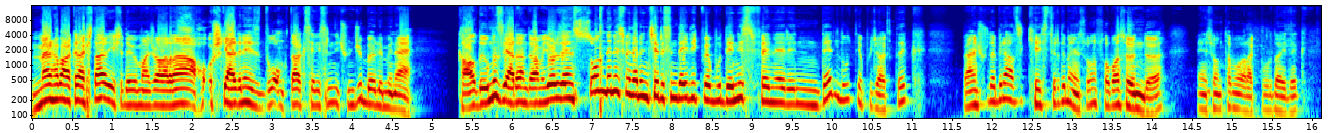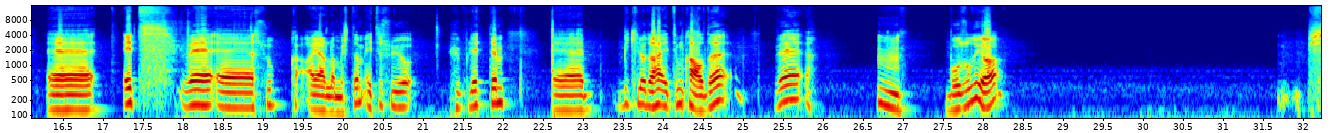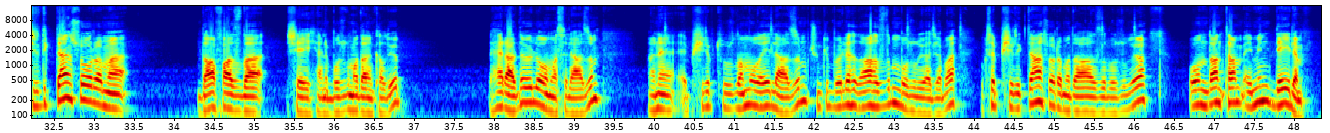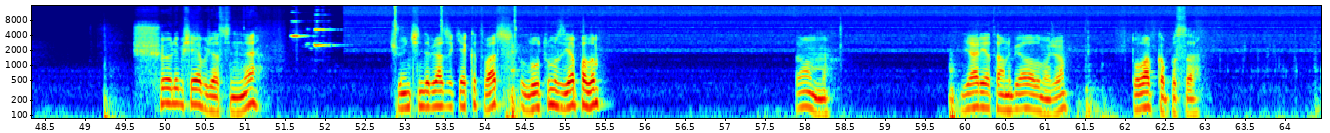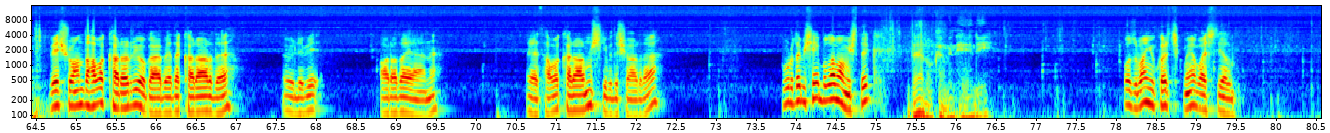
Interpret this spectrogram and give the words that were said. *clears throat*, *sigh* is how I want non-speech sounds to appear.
Merhaba arkadaşlar, Yeşil Devi maceralarına hoş geldiniz. The Long Dark serisinin 3. bölümüne. Kaldığımız yerden devam ediyoruz. En son deniz fenerinin içerisindeydik ve bu deniz fenerinde loot yapacaktık. Ben şurada birazcık kestirdim en son. Soba söndü. En son tam olarak buradaydık. Ee, et ve e, su ayarlamıştım. Eti suyu hüplettim. Ee, bir kilo daha etim kaldı. Ve hmm, bozuluyor. Pişirdikten sonra mı daha fazla şey hani bozulmadan kalıyor? Herhalde öyle olması lazım. Hani e, pişirip tuzlama olayı lazım. Çünkü böyle daha hızlı mı bozuluyor acaba? Yoksa pişirdikten sonra mı daha hızlı bozuluyor? Ondan tam emin değilim. Şöyle bir şey yapacağız şimdi. Şunun içinde birazcık yakıt var. Loot'umuzu yapalım. Tamam mı? Yer yatağını bir alalım hocam. Dolap kapısı. Ve şu anda hava kararıyor galiba ya da karardı. Öyle bir arada yani. Evet hava kararmış gibi dışarıda. Burada bir şey bulamamıştık. That'll come in handy. O zaman yukarı çıkmaya başlayalım.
